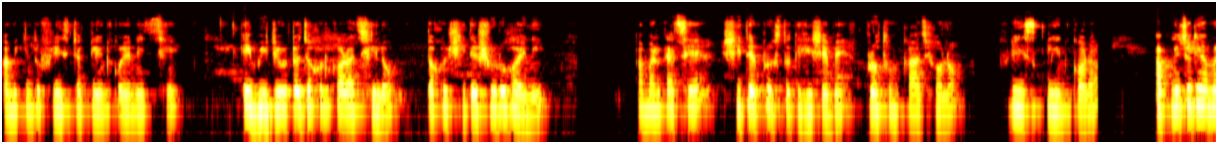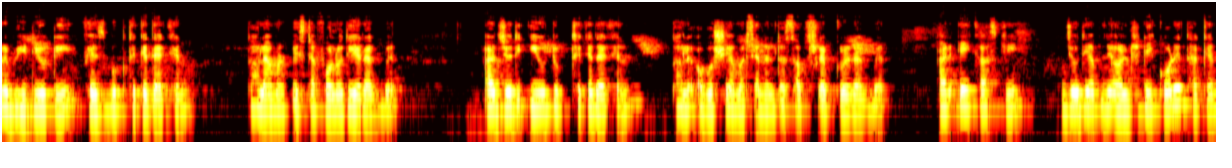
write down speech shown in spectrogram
আমি কিন্তু ফ্রিজটা ক্লিন করে নিচ্ছি। এই ভিডিওটা যখন করা ছিল তখন শীতের শুরু হয়নি। আমার কাছে শীতের প্রস্তুতি হিসেবে প্রথম কাজ হলো ফ্রিজ ক্লিন করা। আপনি যদি আমার ভিডিওটি ফেসবুক থেকে দেখেন, তাহলে আমার পেজটা ফলো দিয়ে রাখবেন। আর যদি ইউটিউব থেকে দেখেন, তাহলে অবশ্যই আমার চ্যানেলটা সাবস্ক্রাইব করে রাখবেন। আর এই কাজটি যদি আপনি অলরেডি করে থাকেন,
